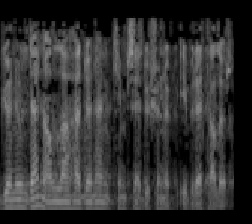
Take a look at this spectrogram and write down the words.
gönülden Allah'a dönen kimse düşünüp ibret alır.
